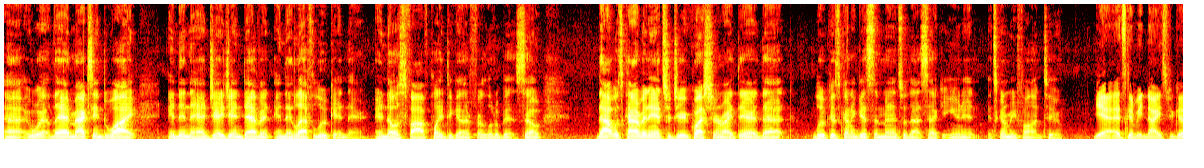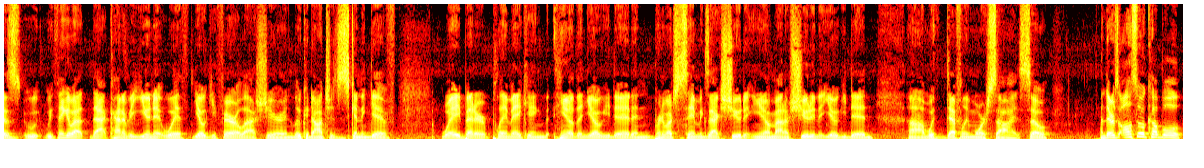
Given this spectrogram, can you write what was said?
Uh, well, they had Maxi and Dwight, and then they had JJ and Devin, and they left Luka in there, and those five played together for a little bit. So that was kind of an answer to your question right there. That Luka's going to get some minutes with that second unit. It's going to be fun too. Yeah, it's going to be nice because we think about that kind of a unit with Yogi Ferrell last year, and Luka Doncic is going to give way better playmaking, you know, than Yogi did, and pretty much the same exact shooting, you know, amount of shooting that Yogi did, uh, with definitely more size. So. And there's also a couple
